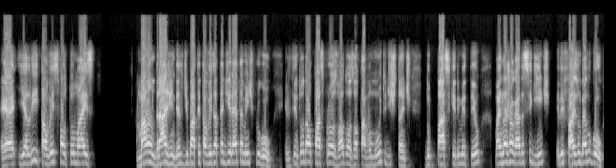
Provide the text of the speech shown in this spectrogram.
é, e ali talvez faltou mais malandragem dele de bater talvez até diretamente para o gol. Ele tentou dar o passe para o Oswaldo, o Oswaldo estava muito distante do passe que ele meteu, mas na jogada seguinte ele faz um belo gol.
